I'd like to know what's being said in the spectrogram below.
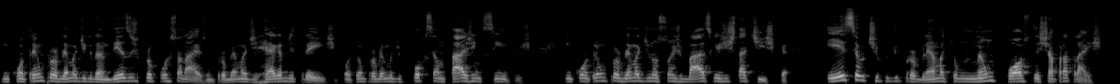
encontrei um problema de grandezas proporcionais, um problema de regra de três, encontrei um problema de porcentagem simples, encontrei um problema de noções básicas de estatística. Esse é o tipo de problema que eu não posso deixar para trás.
